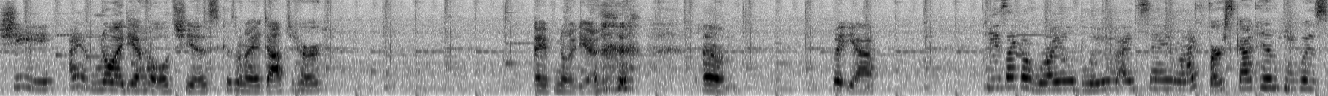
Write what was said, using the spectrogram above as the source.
she I have no idea how old she is because when I adopted her I have no idea. Um, but yeah. He's like a royal blue I'd say. When I first got him he was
